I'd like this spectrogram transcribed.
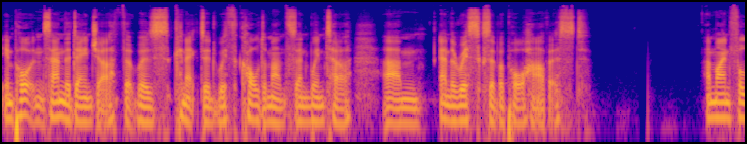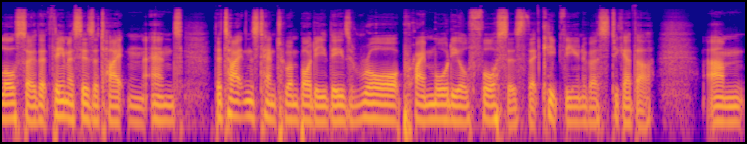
importance and the danger that was connected with colder months and winter um, and the risks of a poor harvest. I'm mindful also that Themis is a Titan, and the Titans tend to embody these raw, primordial forces that keep the universe together. Um,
